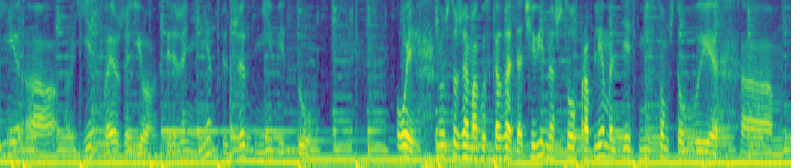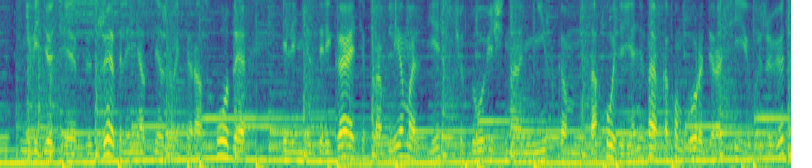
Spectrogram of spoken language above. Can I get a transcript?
и э, есть свое жилье. Сбережений нет, бюджет не веду. Ой, ну что же я могу сказать? Очевидно, что проблема здесь не в том, что вы э, не ведете бюджет или не отслеживаете расходы или не сберегаете. Проблема здесь в чудовищно низком доходе. Я не знаю, в каком городе России вы живете,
